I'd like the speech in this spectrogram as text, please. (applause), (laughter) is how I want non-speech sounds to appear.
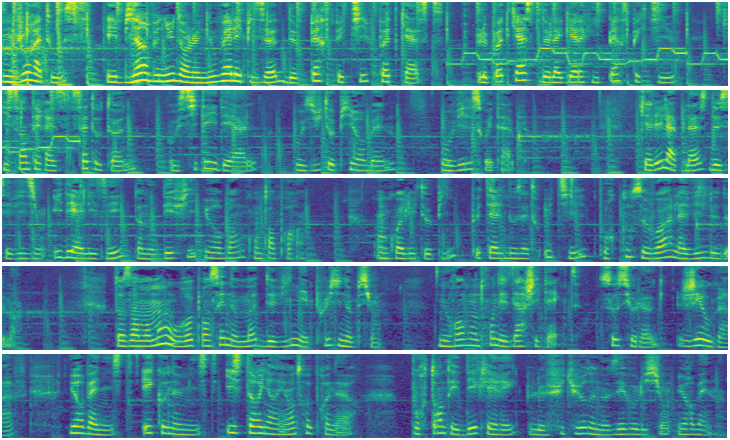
Bonjour à tous et bienvenue dans le nouvel épisode de Perspective Podcast, le podcast de la galerie Perspective qui s'intéresse cet automne aux cités idéales, aux utopies urbaines, aux villes souhaitables. Quelle est la place de ces visions idéalisées dans nos défis urbains contemporains? En quoi l'utopie peut-elle nous être utile pour concevoir la ville de demain? Dans un moment où repenser nos modes de vie n'est plus une option, nous rencontrons des architectes, sociologues, géographes, urbanistes, économistes, historiens et entrepreneurs pour tenter d'éclairer le futur de nos évolutions urbaines.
